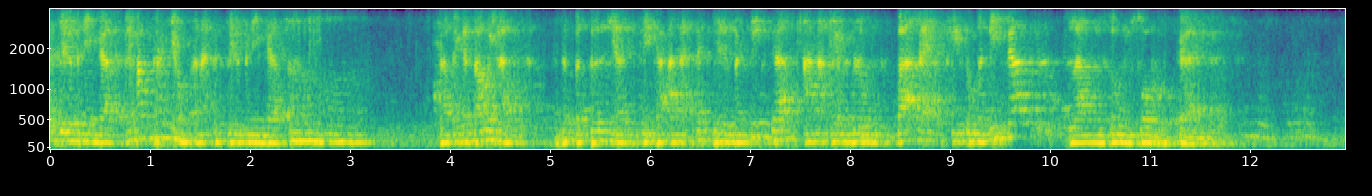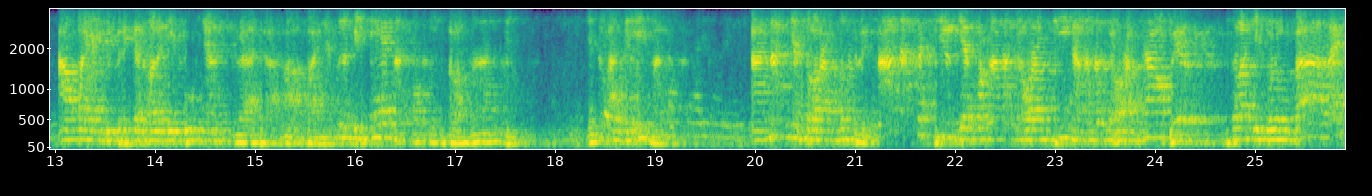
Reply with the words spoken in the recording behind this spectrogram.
kecil meninggal, memang kanyang anak kecil meninggal. Oh. Tapi ketahuilah, sebetulnya jika anak kecil meninggal, anak yang belum balik itu meninggal, langsung surga. Apa yang diberikan oleh ibunya nggak ada apa-apanya. Lebih enak waktu setelah mati. Itu ahli iman. Anaknya seorang muslim, anak kecil dia pun anaknya orang Cina, anaknya orang kafir, selagi belum balik,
